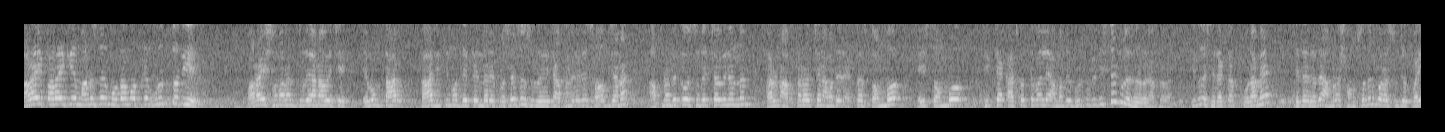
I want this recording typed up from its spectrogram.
পাড়ায় পাড়ায় গিয়ে মানুষের মতামতকে গুরুত্ব দিয়ে পাড়ায় সমাধান তুলে আনা হয়েছে এবং তার কাজ ইতিমধ্যে টেন্ডারের প্রসেসও শুরু হয়েছে। আপনাদের কাছে সব জানা। আপনাদেরকেও শুভেচ্ছা অভিনন্দন। কারণ আপনারা হচ্ছেন আমাদের একটা স্তম্ভ। এই স্তম্ভ ঠিকঠাক কাজ করতে পারলে আমাদের ভুল ত্রুটি নিশ্চয়ই তুলে ধরবেন আপনারা। কিন্তু সেটা একটা ফোরামে সেটা যাতে আমরা সংশোধন করার সুযোগ পাই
